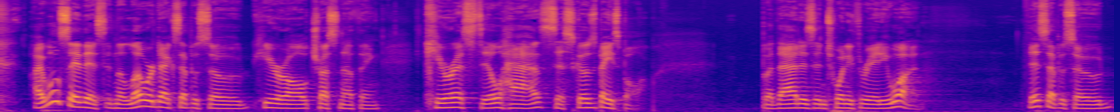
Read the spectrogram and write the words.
I will say this in the Lower Decks episode, Hear All, Trust Nothing, Kira still has Sisko's baseball, but that is in 2381. This episode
